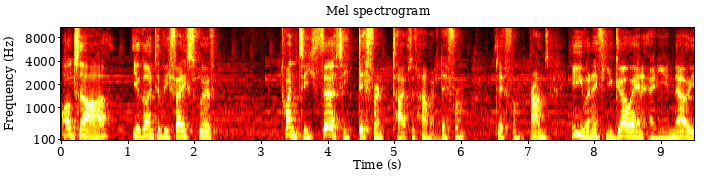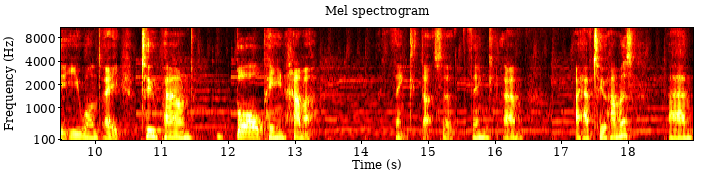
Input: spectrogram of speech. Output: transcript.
odds are you're going to be faced with 20, 30 different types of hammer, different different brands. Even if you go in and you know that you want a two pound ball peen hammer, I think that's a thing. Um, I have two hammers. Um,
